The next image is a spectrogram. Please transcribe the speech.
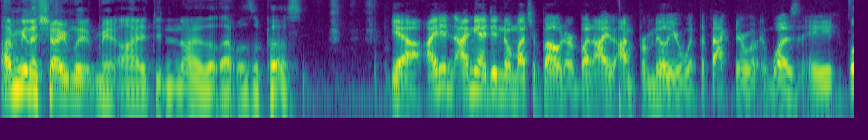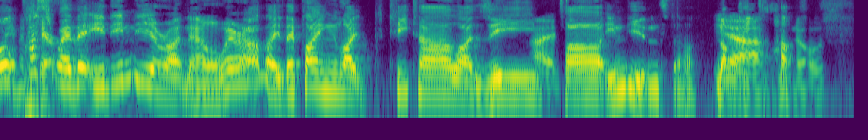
I'm going to shamefully admit I didn't know that that was a person. yeah, I didn't. I mean, I didn't know much about her, but I, I'm familiar with the fact there was a Well, I character. swear they're in India right now. Where are they? They're playing like guitar, like Z, guitar, Indian stuff. Not yeah, guitar. who knows?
